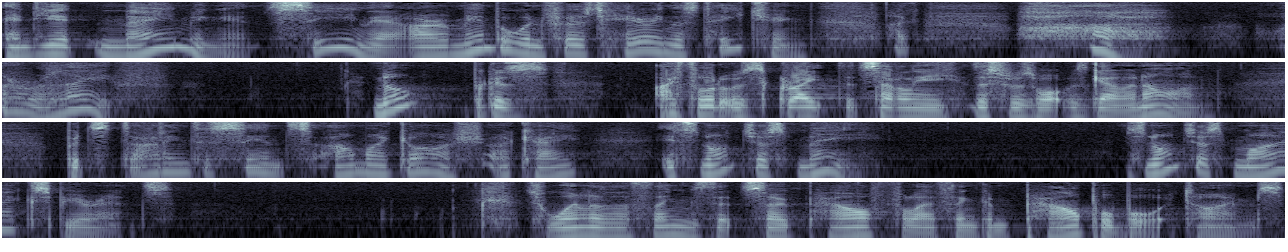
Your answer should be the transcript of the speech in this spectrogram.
And yet naming it, seeing that. I remember when first hearing this teaching, like, oh, what a relief. Not because I thought it was great that suddenly this was what was going on, but starting to sense, oh my gosh, okay, it's not just me. It's not just my experience. It's one of the things that's so powerful, I think, and palpable at times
